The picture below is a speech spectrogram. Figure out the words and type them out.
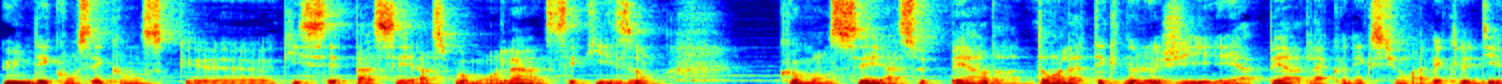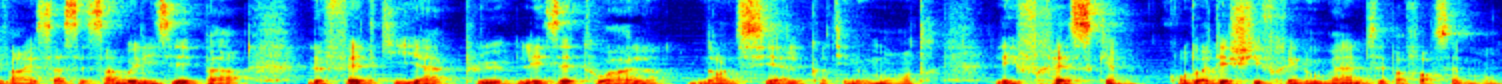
une des conséquences que, qui s'est passée à ce moment-là, c'est qu'ils ont commencer à se perdre dans la technologie et à perdre la connexion avec le divin. Et ça, c'est symbolisé par le fait qu'il n'y a plus les étoiles dans le ciel quand il nous montre les fresques qu'on doit déchiffrer nous-mêmes. C'est pas forcément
